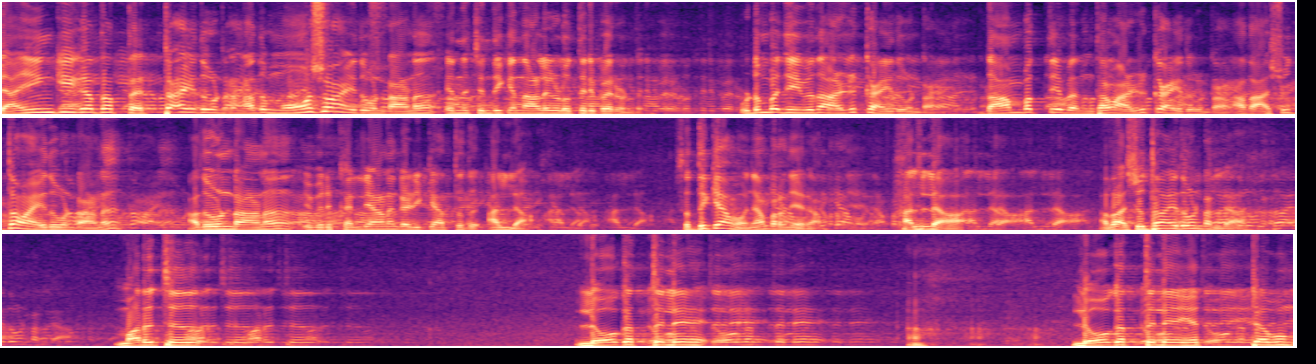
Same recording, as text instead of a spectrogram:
ലൈംഗികത തെറ്റായതുകൊണ്ടാണ് അത് മോശമായതുകൊണ്ടാണ് എന്ന് ചിന്തിക്കുന്ന ആളുകൾ ഒത്തിരി പേരുണ്ട്. കുടുംബജീവിതം അഴുക്കായതുകൊണ്ടാണ് ദാമ്പത്യ ബന്ധം അഴുക്കായതുകൊണ്ടാണ് അത് അശുദ്ധമായതുകൊണ്ടാണ് അതുകൊണ്ടാണ് ഇവർ കല്യാണം കഴിക്കാത്തത് അല്ല. ശ്രദ്ധിക്കാമോ? ഞാൻ പറഞ്ഞുതരാം. അല്ല. അത് അശുദ്ധമായതുകൊണ്ടല്ല മറിച്ച് ലോകത്തിലെ ലോകത്തിലെ ഏറ്റവും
